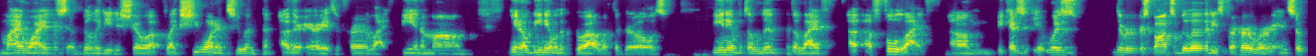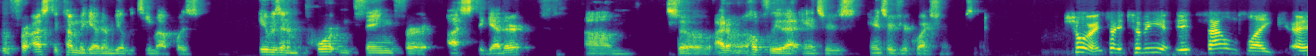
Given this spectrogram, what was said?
my wife's ability to show up like she wanted to in the other areas of her life, being a mom, you know, being able to go out with the girls, being able to live the life, a, a full life, um, because it was the responsibilities for her were. And so for us to come together and be able to team up was, it was an important thing for us together. Um, so I don't know. Hopefully that answers answers your question. So. Sure. So to me, it sounds like uh,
